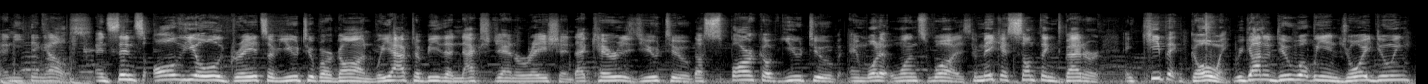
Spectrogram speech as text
anything else. And since all the old greats of YouTube are gone, we have to be the next generation that carries YouTube, the spark of YouTube and what it once was to make it something better and keep it going. We gotta do what we enjoy doing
